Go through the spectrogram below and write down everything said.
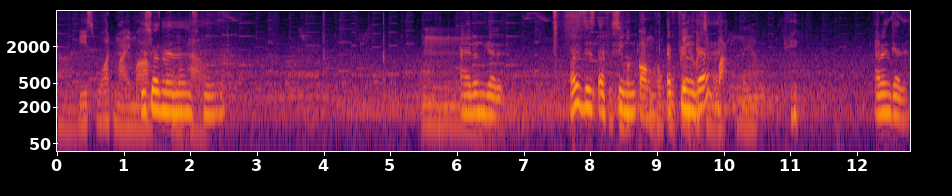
อ่า This what my mom This was my mom's hometown movie. อืม I don't get it. What is this? A รู้สึกว่า finger? กล้องของ A Google เขา finger? จะบักนะครับ I don't get it.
